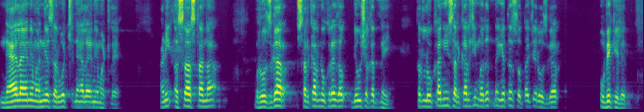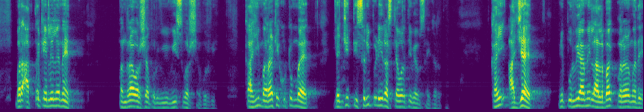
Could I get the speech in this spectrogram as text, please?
न्यायालयाने मान्य सर्वोच्च न्यायालयाने म्हटलंय. आणि असं असताना रोजगार सरकार नोकऱ्या जाऊ देऊ शकत नाही. तर लोकांनी सरकारची मदत न घेता स्वतःचे रोजगार उभे केलेत. बरं आत्ता केलेले नाहीत. पंधरा वर्षापूर्वी वीस वर्षापूर्वी. काही मराठी कुटुंब आहेत ज्यांची तिसरी पिढी रस्त्यावरती व्यवसाय करते काही आज्या आहेत. मी पूर्वी आम्ही लालबाग परळमध्ये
